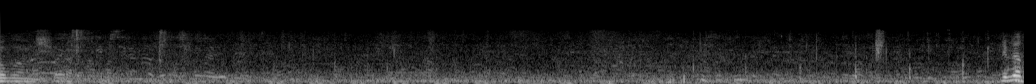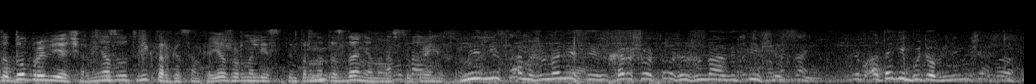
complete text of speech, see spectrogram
Пробуем еще раз. Ребята, добрый вечер. Меня зовут Виктор Гаценко. Я журналист интернет-издания «Новости Украины». Мы не сами журналисты, хорошо, тоже журнал «Відкривши». Отойди, будь добрый, не мешай, пожалуйста.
